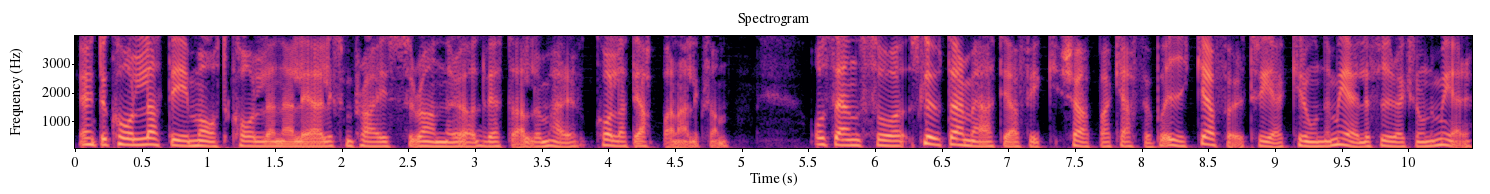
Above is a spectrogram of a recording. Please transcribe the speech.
jag har inte kollat i Matkollen eller liksom Price Runner och vet, alla de här, kollat i apparna. Liksom. Och sen så slutade det med att jag fick köpa kaffe på Ica för 3 kronor mer eller 4 kronor mer.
